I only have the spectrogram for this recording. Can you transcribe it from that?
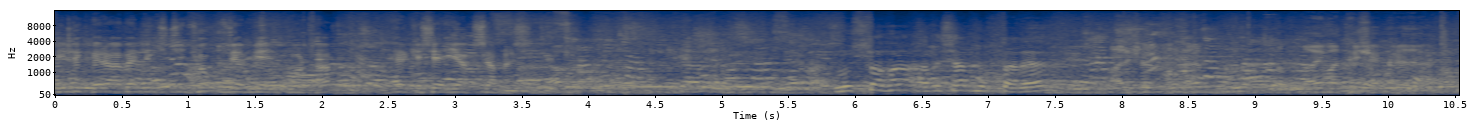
Birlik beraberlik için çok güzel bir ortam. Herkese iyi akşamlar. Mustafa Arışar muhtarı. Daima teşekkür ederim.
